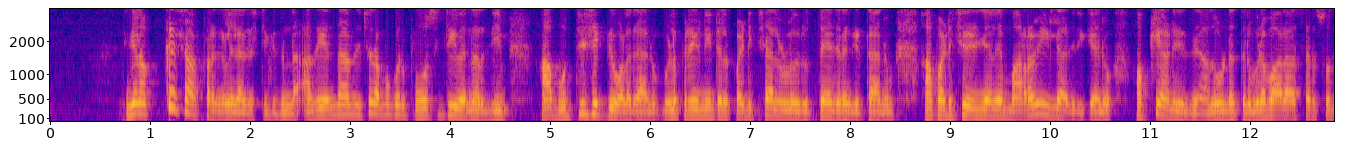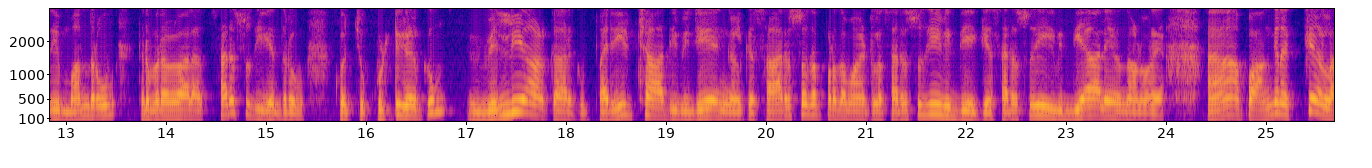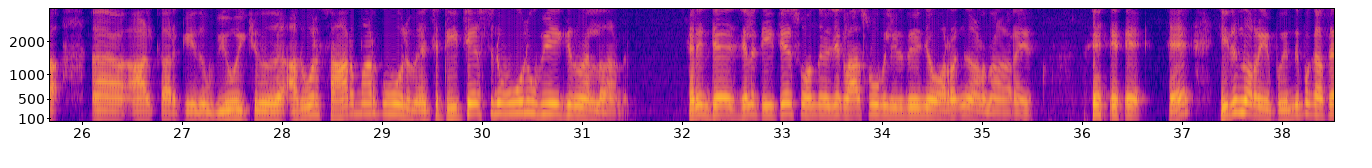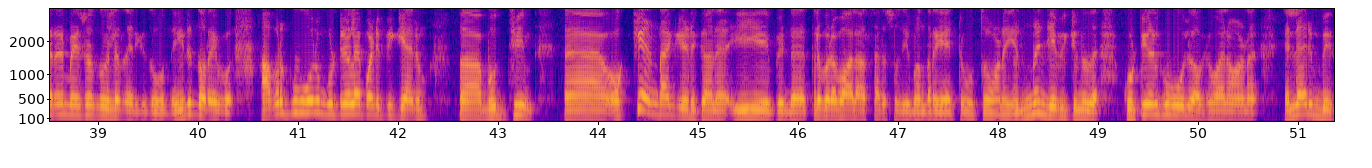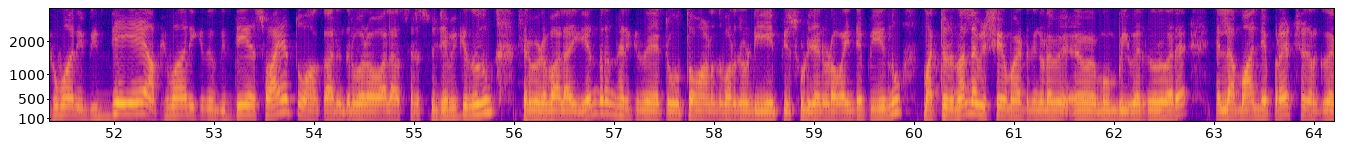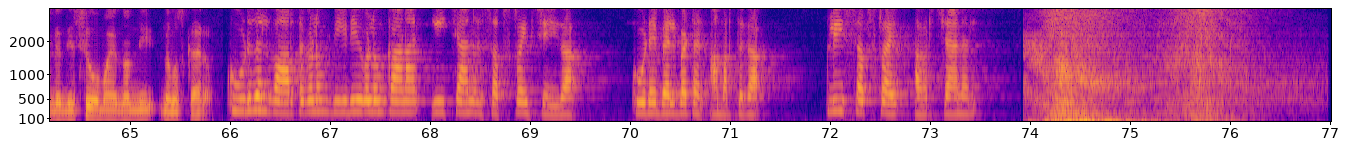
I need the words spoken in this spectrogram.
ഇങ്ങനെയൊക്കെ ശാസ്ത്രങ്ങളിൽ അനുഷ്ഠിക്കുന്നുണ്ട്. അത് എന്താണെന്ന് വെച്ചാൽ നമുക്കൊരു പോസിറ്റീവ് എനർജിയും ആ ബുദ്ധിശക്തി വളരാനും വെളുപ്പിന് എണീറ്റാൽ പഠിച്ചാലുള്ള ഒരു ഉത്തേജനം കിട്ടാനും ആ പഠിച്ചു കഴിഞ്ഞാൽ മറവിയില്ലാതിരിക്കാനും ഒക്കെയാണ് ഇത് അതുകൊണ്ട് ത്രിപുരബാല സരസ്വതി മന്ത്രവും ത്രിപുരബാല സരസ്വതി യന്ത്രവും കൊച്ചു കുട്ടികൾക്കും വലിയ ആൾക്കാർക്ക് പരീക്ഷാദി വിജയങ്ങൾക്ക് സാരസ്വതപ്രദമായിട്ടുള്ള സരസ്വതി വിദ്യയ്ക്ക് സരസ്വതി വിദ്യാലയം എന്നാണ് പറയുക. അപ്പോൾ അങ്ങനെയൊക്കെയുള്ള ആൾക്കാർക്ക് ഇത് ഉപയോഗിക്കുന്നത് അതുപോലെ സാറുമാർക്ക് പോലും വെച്ചാൽ ടീച്ചേഴ്സിന് പോലും ഉപയോഗിക്കുന്നത് നല്ലതാണ്. കാര്യം ചില ടീച്ചേഴ്സ് വന്നു കഴിഞ്ഞാൽ ക്ലാസ് റൂമിൽ ഇരുന്ന് കഴിഞ്ഞാൽ ഉറങ്ങുകയാണെന്നാണ് പറയുന്നത്. ഏ ഇരുന്നുറയിപ്പോൾ ഇന്നിപ്പോൾ കസേരൻ മേശമൊന്നും ഇല്ലെന്ന് എനിക്ക് തോന്നുന്നത്. ഇരുന്നുറയിപ്പോൾ അവർക്ക് പോലും കുട്ടികളെ പഠിപ്പിക്കാനും ബുദ്ധിയും ഒക്കെ ഉണ്ടാക്കിയെടുക്കാൻ ഈ പിന്നെ ത്രിപുരബാല സരസ്വതി മന്ത്രം ഏറ്റവും ഉത്തമമാണ്. എന്നും ജപിക്കുന്നത് കുട്ടികൾക്ക് പോലും അഭിമാനമാണ്. എല്ലാവരും ബഹുമാനി വിദ്യയെ അഭിമാനിക്കുന്നതും വിദ്യയെ സ്വായത്തമാക്കാനും ത്രിപുരബാല സരസ്വതി ജപിക്കുന്നതും ത്രിപുരബാല യന്ത്രം ധരിക്കുന്നത് ഏറ്റവും ഉത്തമമാണെന്ന് പറഞ്ഞുകൊണ്ട് ഈ എപ്പിസോഡ് ഞാനിവിടെ വൈൻഡപ്പ് ചെയ്യുന്നു. മറ്റൊരു നല്ല വിഷയമായിട്ട് നിങ്ങളുടെ മുമ്പിൽ വരുന്നത് വരെ എല്ലാ മാന്യ പ്രേക്ഷകർക്കും എന്റെ നിശ്ചയവുമായ നന്ദി നമസ്കാരം. കൂടുതൽ വാർത്തകളും വീഡിയോകളും കാണാൻ ഈ ചാനൽ സബ്സ്ക്രൈബ് ചെയ്യുക. കൂടെ ബെൽബട്ടൺ അമർത്തുക. Please subscribe our channel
